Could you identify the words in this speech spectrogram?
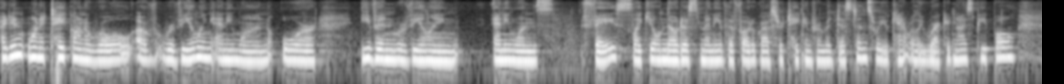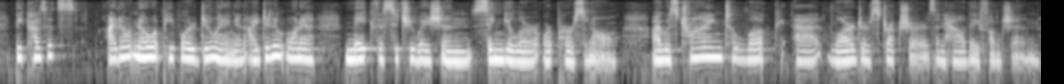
I didn't want to take on a role of revealing anyone or even revealing anyone's face. Like you'll notice many of the photographs are taken from a distance where you can't really recognize people because it's I don't know what people are doing, and I didn't want to make the situation singular or personal. I was trying to look at larger structures and how they function.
